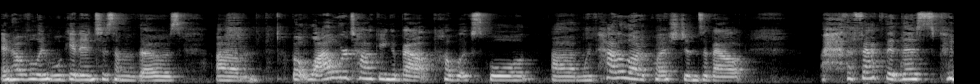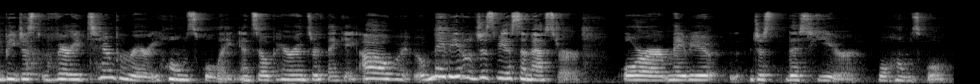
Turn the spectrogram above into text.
And hopefully we'll get into some of those. Um, but while we're talking about public school, um, we've had a lot of questions about the fact that this could be just very temporary homeschooling. And so parents are thinking, oh, maybe it'll just be a semester or maybe just this year we'll homeschool.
